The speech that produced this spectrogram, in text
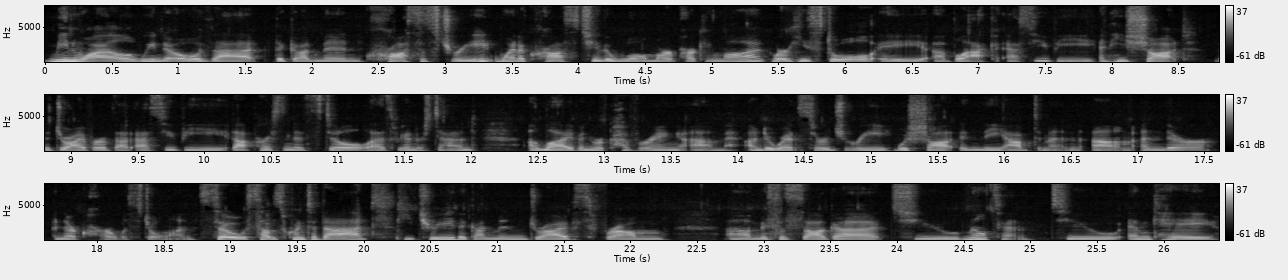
Meanwhile, we know that the gunman crossed the street, went across to the Walmart parking lot where he stole a, a, black SUV and he shot the driver of that SUV. That person is still, as we understand, alive and recovering. Um, underwent surgery, was shot in the abdomen, um, and their and their car was stolen. So subsequent to that, Petrie, the gunman, drives from uh, Mississauga to Milton to MK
